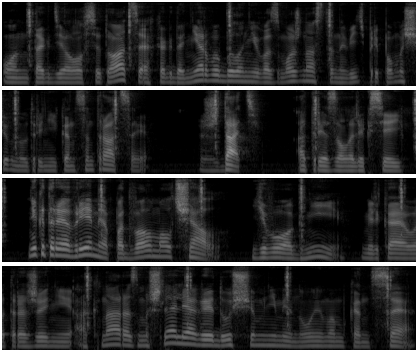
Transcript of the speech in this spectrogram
Он так делал в ситуациях, когда нервы было невозможно остановить при помощи внутренней концентрации. «Ждать!» — отрезал Алексей. Некоторое время подвал молчал. Его огни, мелькая в отражении окна, размышляли о грядущем неминуемом конце,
